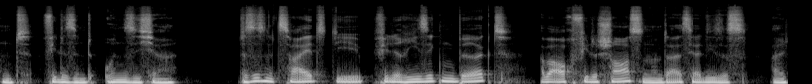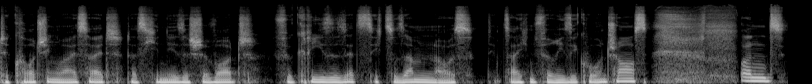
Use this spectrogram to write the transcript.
und viele sind unsicher das ist eine Zeit, die viele Risiken birgt, aber auch viele Chancen. Und da ist ja dieses alte Coaching-Weisheit, das chinesische Wort für Krise setzt sich zusammen aus dem Zeichen für Risiko und Chance. Und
